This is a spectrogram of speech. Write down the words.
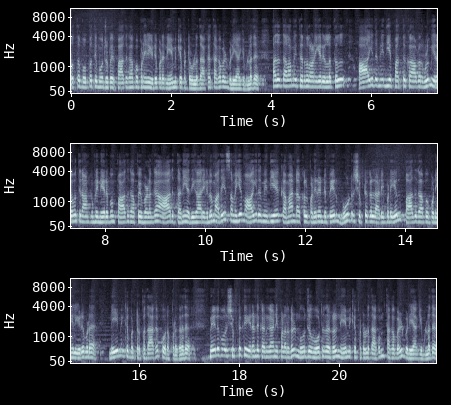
மொத்தம் முப்பத்தி மூன்று பேர் பாதுகாப்பு பணியில் ஈடுபட நியமிக்கப்பட்டுள்ளதாக தகவல் வெளியாகியுள்ளது. அதில் தலைமை தேர்தல் ஆணையர் இல்லத்தில் ஆயுதமேந்திய பத்து காவலர்களும் இருபத்தி நான்கு மணி நேரமும் பாதுகாப்பை வழங்க ஆறு தனி அதிகாரிகளும் அதே சமயம் ஆயுதமேந்திய கமாண்டோக்கள் பனிரெண்டு பேர் மூன்று ஷிப்டுகள் அடிப்படையில் பாதுகாப்பு பணியில் ஈடுபட நியமிக்கப்பட்டிருப்பதாக கூறப்படுகிறது. மேலும் ஒரு ஷிப்டுக்கு இரண்டு கண்காணிப்பாளர்கள் மூன்று ஓட்டுநர்கள் நியமிக்கப்பட்டுள்ளதாகவும் தகவல் வெளியாகியுள்ளது.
